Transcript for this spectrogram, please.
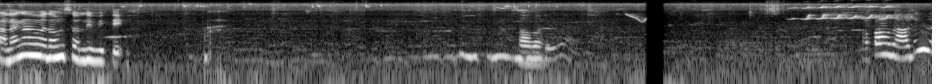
கனகாமரம் சொல்லிவிட்டேன். அப்பா அந்த அடியில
